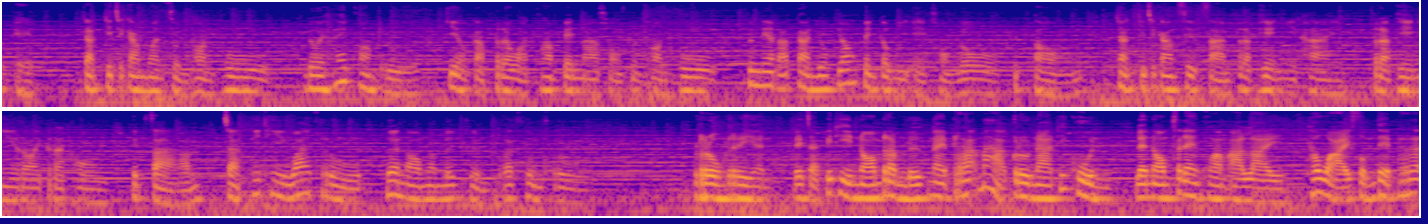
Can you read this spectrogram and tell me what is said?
11. จัดกิจกรรมวันสุนทรภู่โดยให้ความรู้เกี่ยวกับประวัติความเป็นมาของสุนทรภู่ซึ่งได้รับการยกย่องเป็นกวีเอกของโลก 12. จัดกิจกรรมสืบสารประเพณีไทย ประเพณีรอยกระทง 13. จัดพิธีไหว้ครูเพื่อน้อมรำลึกถึงพระคุณครู โรงเรียนได้จัดพิธีน้อมรำลึกในพระมหากรุณาธิคุณ และน้อมแสดงความอาลัย ถวายสมเด็จพระ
